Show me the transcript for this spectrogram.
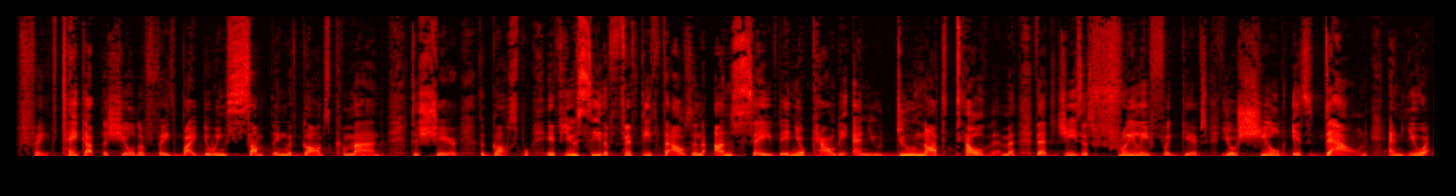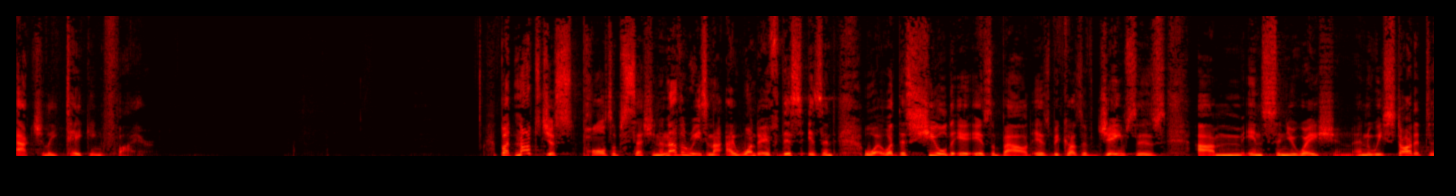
faith. Take up the shield of faith by doing something with God's command to share the gospel. If you see the 50,000 unsaved in your county and you do not tell them that Jesus freely forgives, your shield is down and you are actually taking fire. But not just Paul's obsession. Another reason I wonder if this isn't what this shield is about is because of James's um, insinuation. And we started to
